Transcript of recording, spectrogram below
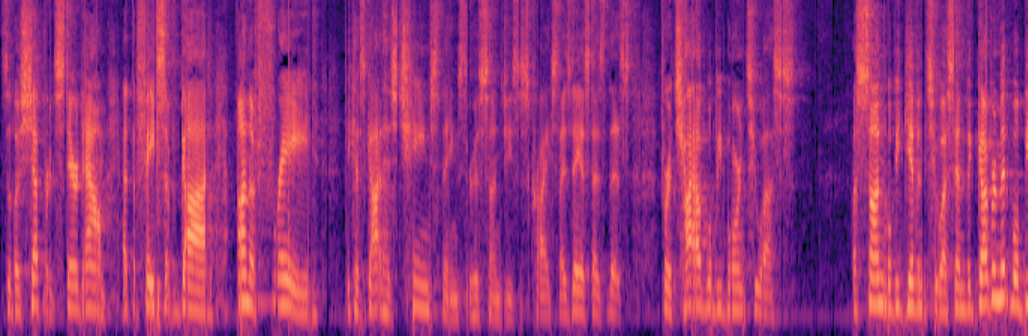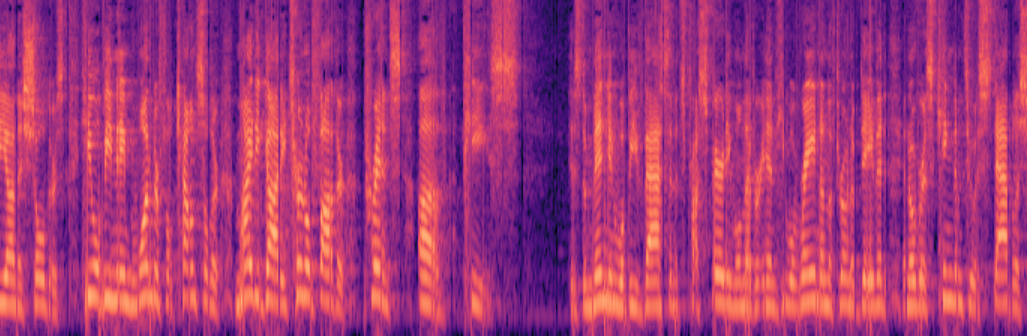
So those shepherds stare down at the face of God, unafraid, because God has changed things through his son, Jesus Christ. Isaiah says this For a child will be born to us, a son will be given to us, and the government will be on his shoulders. He will be named Wonderful Counselor, Mighty God, Eternal Father, Prince of Peace. His dominion will be vast and its prosperity will never end. He will reign on the throne of David and over his kingdom to establish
